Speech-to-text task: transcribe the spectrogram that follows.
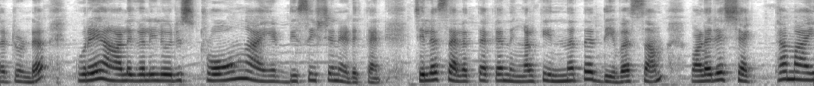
വന്നിട്ടുണ്ട്. കുറേ ആളുകളിൽ ഒരു സ്ട്രോങ് ആയ ഡിസിഷൻ എടുക്കാൻ. ചില സ്ഥലത്തൊക്കെ നിങ്ങൾക്ക് ഇന്നത്തെ ദിവസം വളരെ ശക്തി ശക്തമായ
